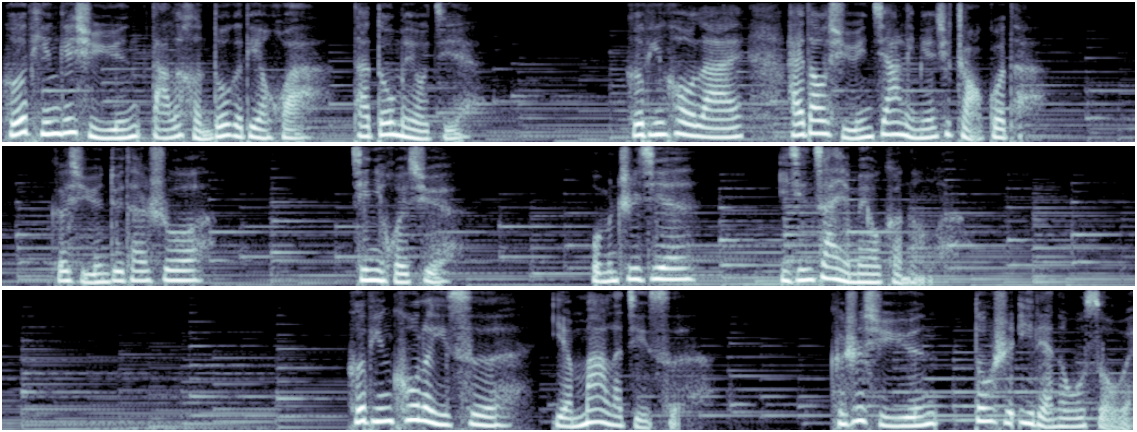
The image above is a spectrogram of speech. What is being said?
和平给许云打了很多个电话，他都没有接。和平后来还到许云家里面去找过他，可许云对他说：“请你回去，我们之间已经再也没有可能了。”和平哭了一次，也骂了几次，可是许云都是一脸的无所谓。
